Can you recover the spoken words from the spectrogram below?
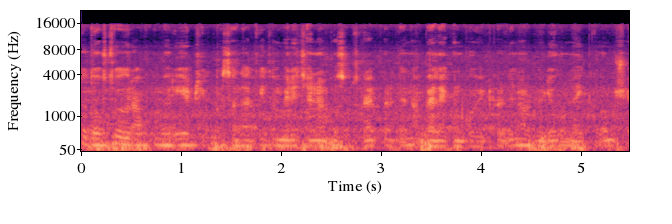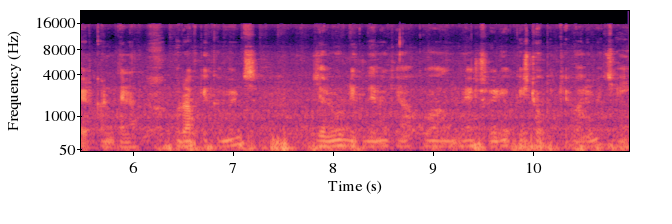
तो दोस्तों, अगर आपको मेरी ये ट्रिक पसंद आती है तो मेरे चैनल को सब्सक्राइब कर देना बेल आइकन को हिट कर देना और वीडियो को लाइक और शेयर कर देना। और आपके कमेंट्स ज़रूर लिख देना कि आपको नेक्स्ट वीडियो किस टॉपिक के बारे में चाहिए।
